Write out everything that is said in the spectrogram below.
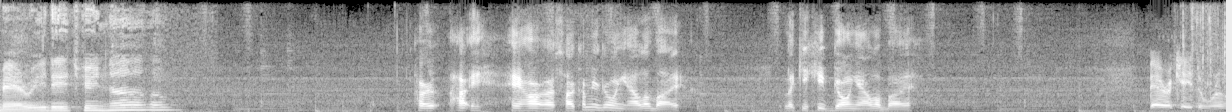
Mary, did you know? Har hi, hey Haras, uh, how come you're going alibi? Like you keep going alibi. Barricade the room.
